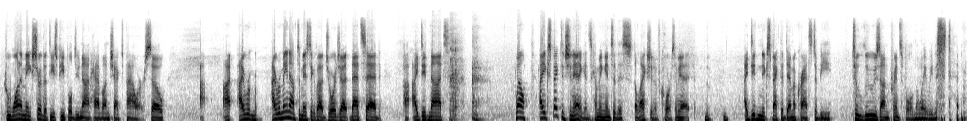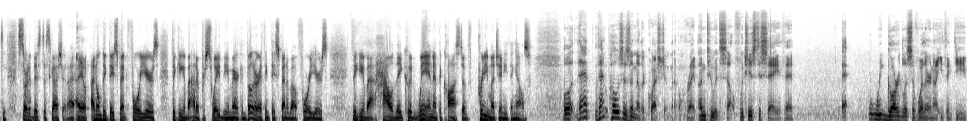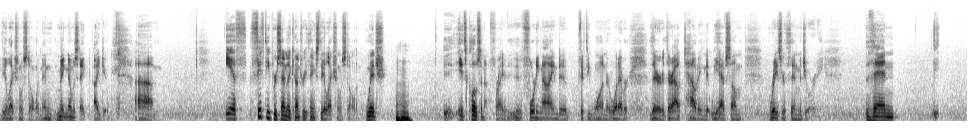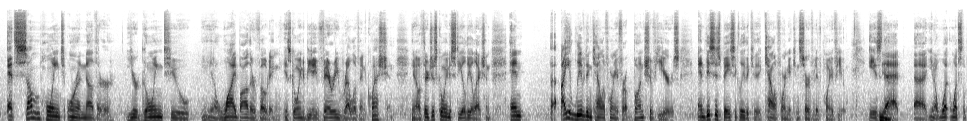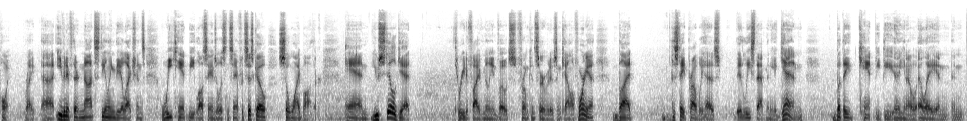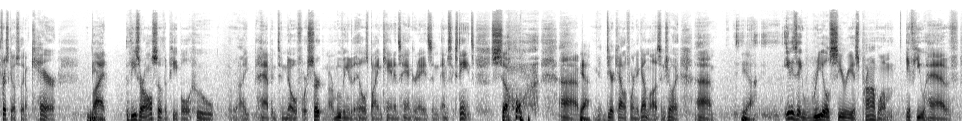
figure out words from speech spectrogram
who want to make sure that these people do not have unchecked power. So I, I, I, rem- I remain optimistic about Georgia. That said, uh, I did not. Well, I expected shenanigans coming into this election, of course. I mean, I, I didn't expect the Democrats to be to lose on principle in the way we just started this discussion. I, I, I don't think they spent four years thinking about how to persuade the American voter. I think they spent about four years thinking about how they could win at the cost of pretty much anything else. Well, that that poses another question, though, right? Unto itself, which is to say that, regardless of whether or not you think the the election was stolen, and make no mistake, I do. Um, if fifty percent of the country thinks the election was stolen, which it's close enough, right? Forty nine to fifty one or whatever, they're they're out touting that we have some razor thin majority. Then at some point or another, you're going to, you know, why bother voting is going to be a very relevant question. You know, if they're just going to steal the election. And uh, I lived in California for a bunch of years, and this is basically the California conservative point of view is Yeah. that, uh, you know, what, what's the point? Right. Uh, even if they're not stealing the elections, we can't beat Los Angeles and San Francisco, so why bother? And you still get three to five million votes from conservatives in California, but the state probably has at least that many again. But they can't beat the uh, you know L.A. and, and Frisco, so they don't care. But these are also the people who I happen to know for certain are moving into the hills buying cannons, hand grenades, and M16s. So, um, Yeah. dear California gun laws, enjoy. Um, Yeah. it is a real serious problem if you have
